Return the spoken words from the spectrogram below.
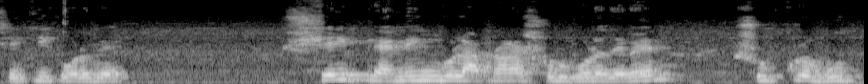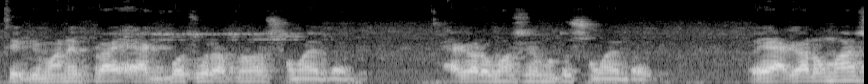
সে কী করবে? সেই প্ল্যানিংগুলো আপনারা শুরু করে দেবেন শুক্র বুধ থেকে মানে প্রায় এক বছর আপনারা সময় পাবেন, এগারো মাসের মতো সময় পাবেন। ওই এগারো মাস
